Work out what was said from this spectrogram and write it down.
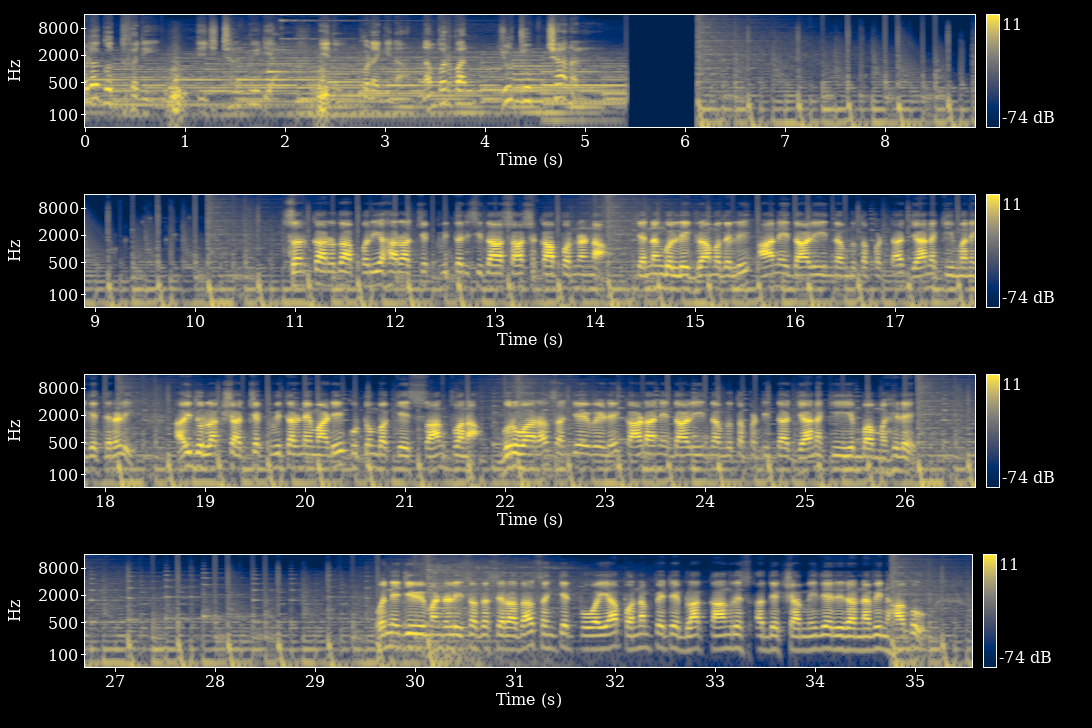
ಕೊಡಗು ಧ್ವನಿ, digital media. ಇದು ಕೊಡಗಿನ ನಂಬರ್ ಒನ್ ಯೂಟ್ಯೂಬ್ ಚಾನಲ್. ಸರ್ಕಾರದ ಪರಿಹಾರ ಚೆಕ್ ವಿತರಿಸಿದ ಶಾಸಕ ಪೊನ್ನಣ್ಣ, ಚೆನ್ನಂಗೊಲ್ಲಿ ಗ್ರಾಮದಲ್ಲಿ ಆನೆ ದಾಳಿಯಿಂದ ಮೃತಪಟ್ಟ ಜಾನಕಿ ಮನೆಗೆ ತೆರಳಿ ಐದು ಲಕ್ಷ ಚೆಕ್ ವಿತರಣೆ ಮಾಡಿ ಕುಟುಂಬಕ್ಕೆ ಸಾಂತ್ವನ. ಗುರುವಾರ ಸಂಜೆಯ ವೇಳೆ ಕಾಡಾನೆ ದಾಳಿಯಿಂದ ಮೃತಪಟ್ಟಿದ್ದ ಜಾನಕಿ ಎಂಬ ಮಹಿಳೆ ವನ್ಯಜೀವಿ ಮಂಡಳಿ ಸದಸ್ಯರಾದ ಸಂಕೇತ್ ಪೂವಯ್ಯ, ಪೊನ್ನಂಪೇಟೆ ಬ್ಲಾಕ್ ಕಾಂಗ್ರೆಸ್ ಅಧ್ಯಕ್ಷ ಮೀದೇರಿರ ನವೀನ್ ಹಾಗೂ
